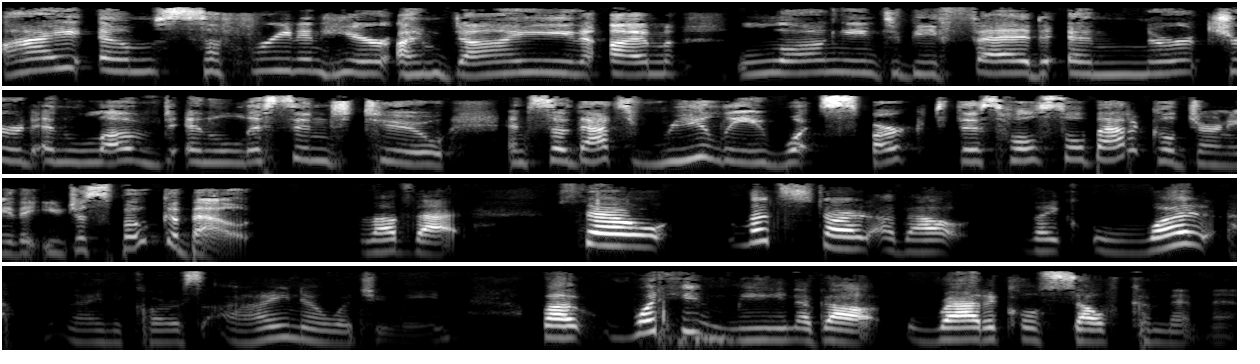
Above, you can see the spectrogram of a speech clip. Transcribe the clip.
I am suffering in here. I'm dying. I'm longing to be fed and nurtured and loved and listened to. And so that's really what sparked this whole soulbatical journey that you just spoke about. Love that. So let's start about like what, and of course, I know what you mean, but what do you mm-hmm. mean about radical self commitment?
